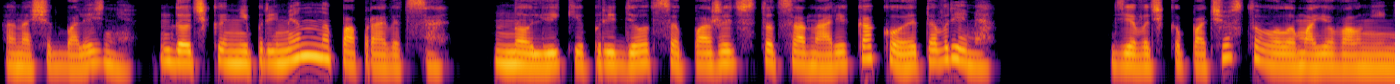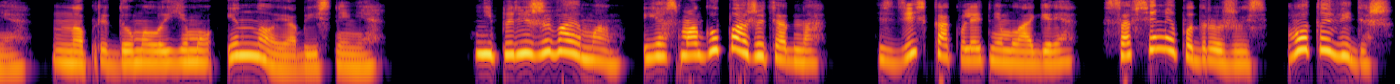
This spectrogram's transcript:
А насчет болезни дочка непременно поправится, но Лике придется пожить в стационаре какое-то время. Девочка почувствовала мое волнение, но придумала ему иное объяснение. «Не переживай, мам, я смогу пожить одна. Здесь, как в летнем лагере. Со всеми подружусь, вот увидишь».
